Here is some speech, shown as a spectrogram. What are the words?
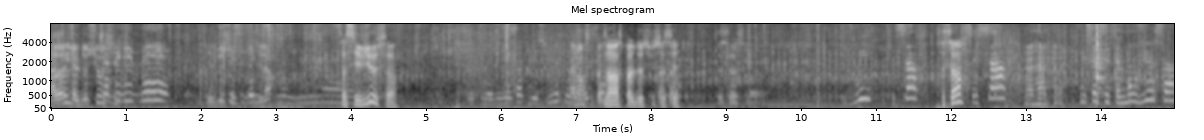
Ah bah oui, il y a le dessus aussi. J'avais les mêmes. Il y a le dessus, C'est il est là. Ça c'est vieux ça. Mais t'imagines même pas tous les souvenirs que Ah non, c'est pas ça. Non, c'est pas le dessus, ça c'est. Oui, c'est ça, C'est ça c'est ça. mais ça, c'est tellement vieux ça.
